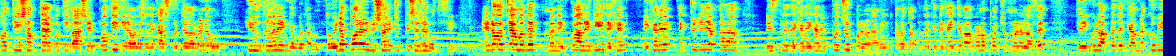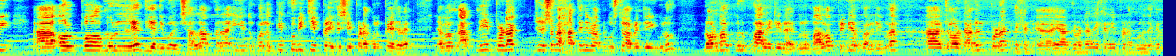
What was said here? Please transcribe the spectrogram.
প্রতি সপ্তাহে, প্রতি মাসে, প্রতিদিন আমাদের সাথে কাজ করতে পারবেন এবং হিউজ লেভেলে ইনকাম করতে পারবেন। তো এটা পরের বিষয়, এটা বিশেষে বলতেছি। এটা হচ্ছে আমাদের মানে কোয়ালিটি দেখেন। এখানে একটু যদি আপনারা ডিসপ্লে দেখেন, এখানে প্রচুর পরিমাণে, আমি হয়তো আপনাদেরকে দেখাইতে পারব না, প্রচুর মডেল আছে, যেগুলো আপনাদেরকে আমরা খুবই অল্প মূল্যে দিয়ে দিব ইনশাল্লাহ আপনারা ঈদ উপলক্ষে খুবই চিপ প্রাইসে সেই প্রোডাক্টগুলো পেয়ে যাবেন। এবং আপনি প্রোডাক্ট যে সময় হাতে নেবে আপনি বুঝতে পারবেন যে এগুলো নর্মাল কোনো কোয়ালিটি না, এগুলো ভালো প্রিমিয়াম কোয়ালিটি এগুলো জর্ডানের প্রোডাক্ট দেখেন এয়ার জর্ডান এখানে এই প্রোডাক্টগুলো দেখেন।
